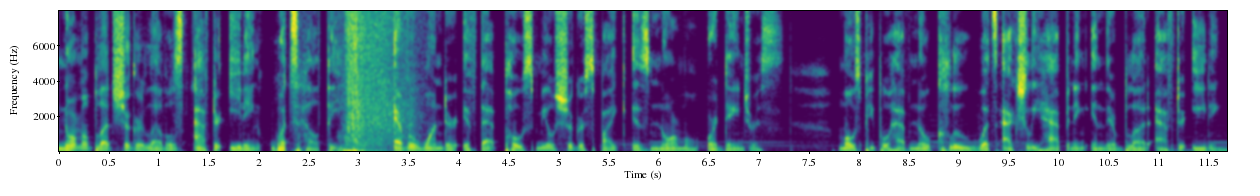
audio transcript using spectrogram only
Normal blood sugar levels after eating what's healthy. Ever wonder if that post meal sugar spike is normal or dangerous? Most people have no clue what's actually happening in their blood after eating.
